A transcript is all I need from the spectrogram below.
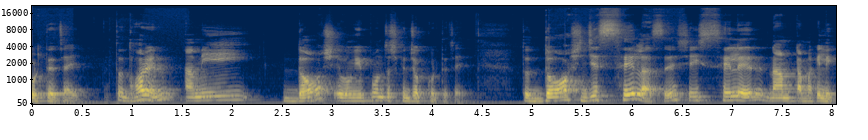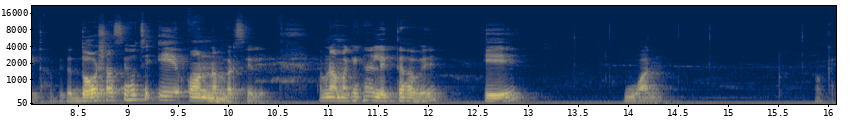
করতে চাই। তো ধরেন আমি এই দশ এবং এই পঞ্চাশকে যোগ করতে চাই। তো দশ যে সেল আছে, সেই সেলের নামটা আমাকে লিখতে হবে। তো দশ আছে হচ্ছে এ ওয়ান নাম্বার সেলে মানে আমাকে এখানে লিখতে হবে এ ওয়ান ওকে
